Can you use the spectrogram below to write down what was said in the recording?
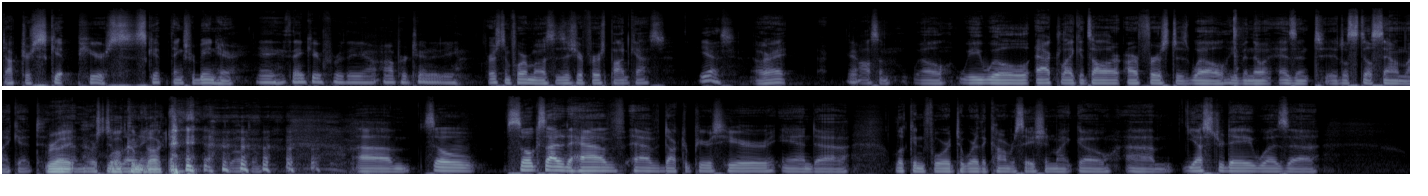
Dr. Skip Pierce. Skip, thanks for being here. Hey, thank you for the uh, opportunity. First and foremost, is this your first podcast? Yes. All right. Yeah. Awesome. Well, we will act like it's all our, our first as well, even though it isn't. It'll still sound like it. Right. Um, we're still Welcome, learning. doctor. Welcome. um, so so excited to have have Dr. Pierce here, and uh, looking forward to where the conversation might go. Um, yesterday was a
